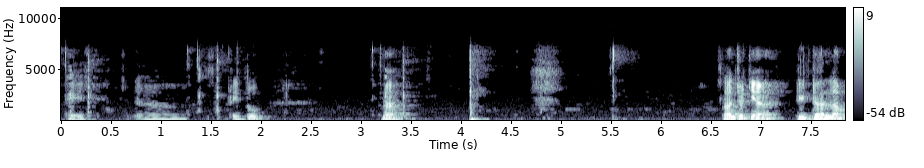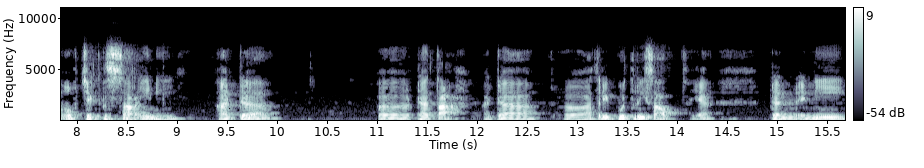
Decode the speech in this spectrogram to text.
Oke. Nah, seperti itu. Nah, selanjutnya di dalam objek besar ini ada uh, data, ada uh, atribut result ya. Dan ini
